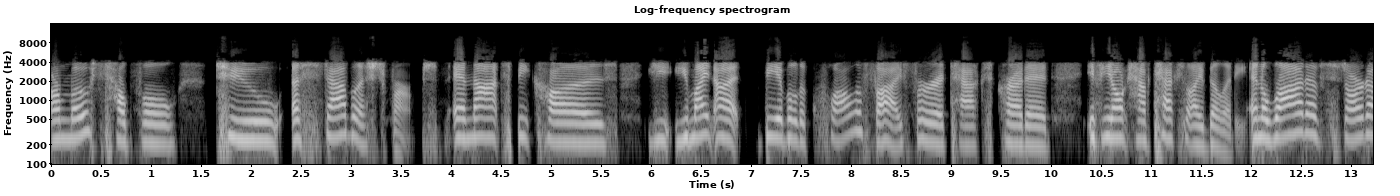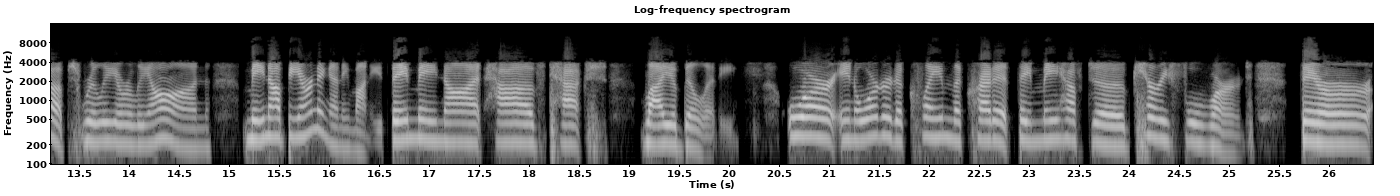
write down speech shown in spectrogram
are most helpful to established firms. And that's because you, you might not be able to qualify for a tax credit if you don't have tax liability. And a lot of startups really early on may not be earning any money. They may not have tax liability. Or in order to claim the credit, they may have to carry forward their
